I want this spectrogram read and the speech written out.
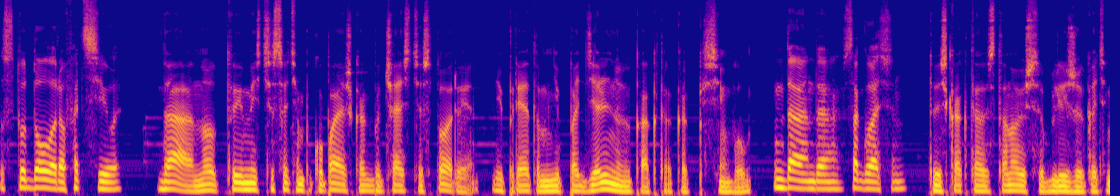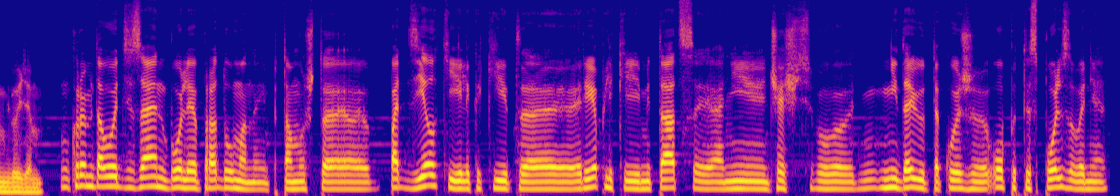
100 долларов от силы. Да, но ты вместе с этим покупаешь как бы часть истории, и при этом не поддельную как-то, как символ. Да, да, согласен. То есть как-то становишься ближе к этим людям. Ну, кроме того, дизайн более продуманный, потому что подделки или какие-то реплики, имитации, они чаще всего не дают такой же опыт использования,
